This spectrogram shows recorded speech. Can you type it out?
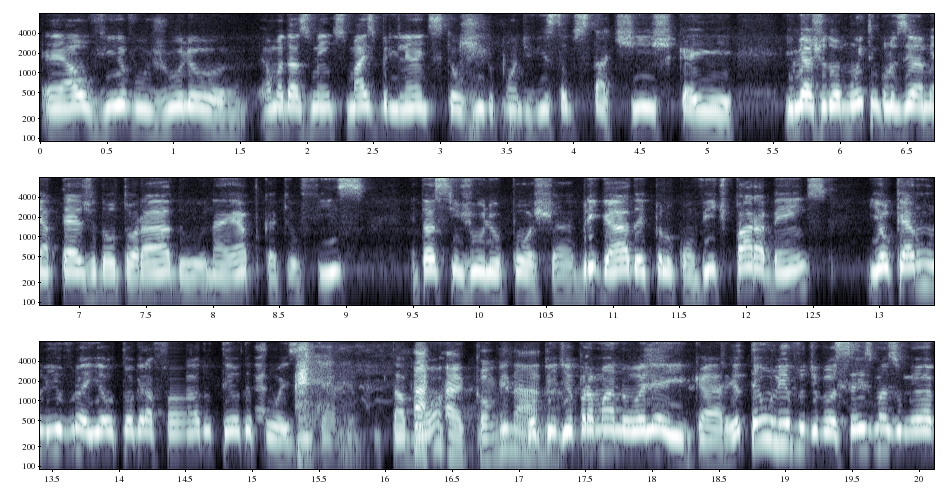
é, ao vivo. O Júlio é uma das mentes mais brilhantes que eu vi do ponto de vista de estatística e, e me ajudou muito, inclusive, a minha tese de doutorado na época que eu fiz. Então, assim, Júlio, poxa, obrigado aí pelo convite, parabéns. E eu quero um livro aí autografado teu depois, hein, cara? Tá bom? Combinado. Vou pedir para Manolha aí, cara. Eu tenho um livro de vocês, mas o meu é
